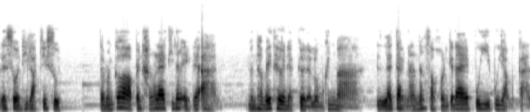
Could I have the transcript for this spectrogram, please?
และส่วนที่ลับที่สุด แต่มันก็เป็นครั้งแรกที่นางเอกได้อ่าน มันทำให้เธอเนี่ยเกิดอารมณ์ขึ้นมา และจากนั้นทั้งสองคนก็ได้ปุยยี่ปุยยำกัน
